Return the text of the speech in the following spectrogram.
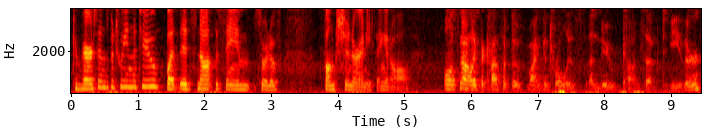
comparisons between the two, but it's not the same sort of function or anything at all. Well, it's not like the concept of mind control is a new concept either.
